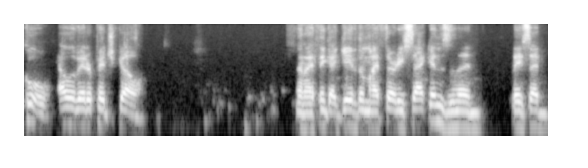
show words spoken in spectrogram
cool. Elevator pitch, go. And I think I gave them my 30 seconds and then they said,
